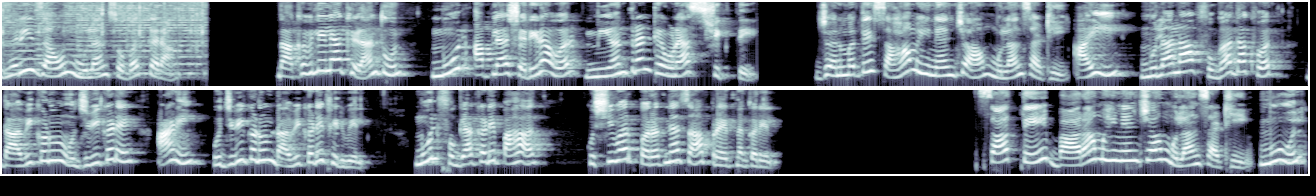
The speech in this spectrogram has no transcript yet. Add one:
घरी जाऊन मुलांसोबत करा. दाखविलेल्या खेळांतून मूल आपल्या शरीरावर नियंत्रण ठेवण्यास शिकते. जन्मते सहा महिन्यांच्या मुलांसाठी. आई मुलाला फुगा दाखवत डावीकडून उजवीकडे आणि उजवीकडून डावीकडे फिरवेल. मूल फुग्याकडे पाहत कुशीवर परतण्याचा प्रयत्न करेल. सात ते बारा महिन्यांच्या मुलांसाठी. मूल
